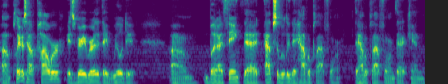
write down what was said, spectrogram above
um, players have power. It's very rare that they wield it. Um, but I think that absolutely they have a platform they have a platform that can,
